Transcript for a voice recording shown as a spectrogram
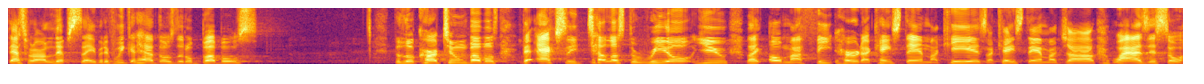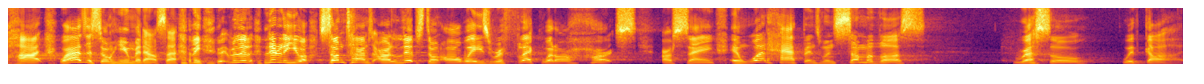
That's what our lips say. But if we could have those little bubbles, the little cartoon bubbles that actually tell us the real you, like, oh, my feet hurt. I can't stand my kids. I can't stand my job. Why is it so hot? Why is it so humid outside? I mean, literally, you sometimes our lips don't always reflect what our hearts are saying. And what happens when some of us wrestle with God?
